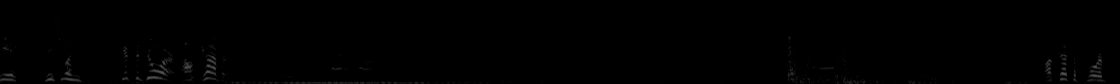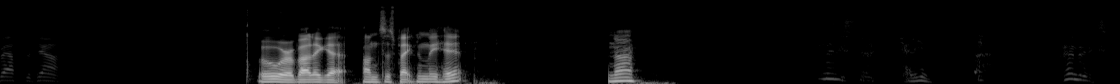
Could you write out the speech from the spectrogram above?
Here, this one. Get the door, I'll cover. Cut the poor bastard down. Oh, we're about to get unsuspectingly hit. No. Minister Khalil. Hendricks,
